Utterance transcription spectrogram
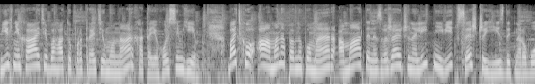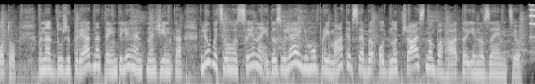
В їхній хаті багато портретів монарха та його сім'ї. Батько Ама, напевно, помер, а мати, незважаючи на літній вік, все ще їздить на роботу. Вона дуже порядна та інтелігентна жінка, любить свого сина і дозволяє йому приймати в себе одночасно багато іноземців іноземців.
